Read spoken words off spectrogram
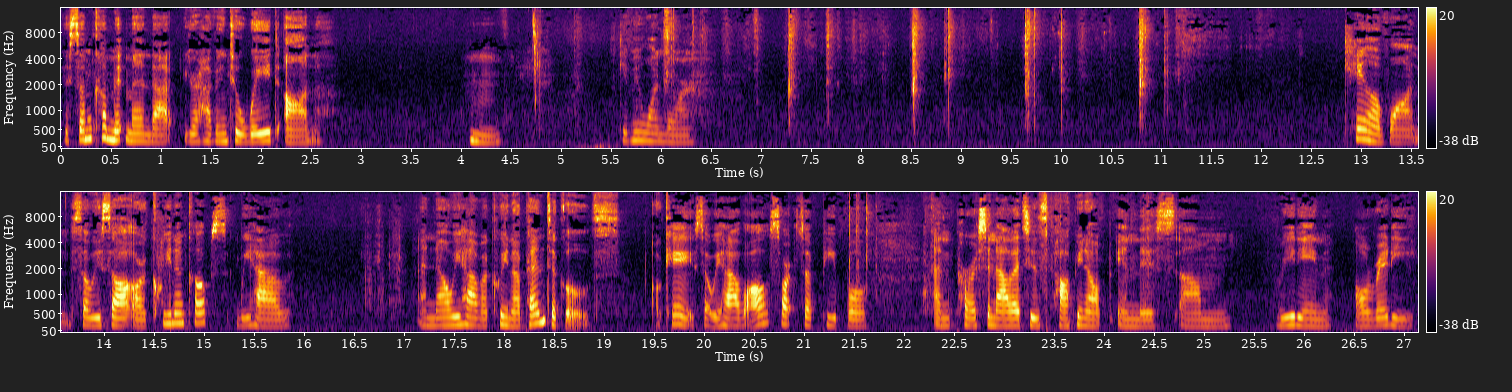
There's some commitment that you're having to wait on. Hmm. Give me one more. King of Wands. So we saw our Queen of Cups. We have, and now we have a Queen of Pentacles. Okay, so we have all sorts of people and personalities popping up in this um, reading already.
